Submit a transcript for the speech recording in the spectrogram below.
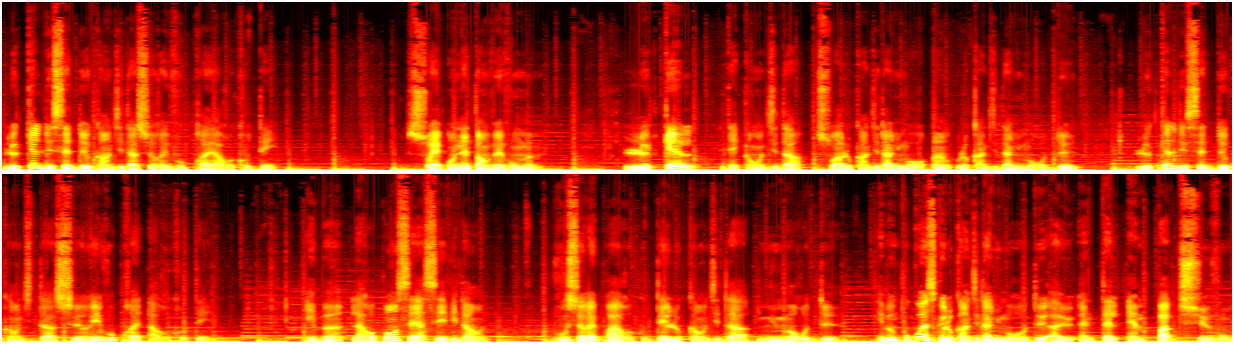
lequel de ces deux candidats serez-vous prêt à recruter? Soyez honnête envers vous-même. Lequel des candidats, soit le candidat numéro 1 ou le candidat numéro 2, lequel de ces deux candidats seriez-vous prêt à recruter? Eh bien, la réponse est assez évidente. Vous serez prêt à recruter le candidat numéro 2. Eh bien, pourquoi est-ce que le candidat numéro 2 a eu un tel impact sur vous?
